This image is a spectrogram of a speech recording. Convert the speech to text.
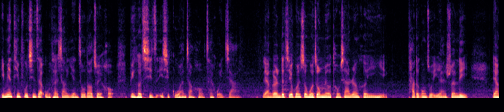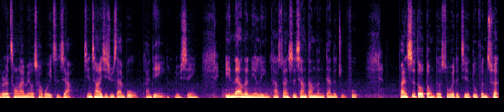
一面听父亲在舞台上演奏到最后，并和妻子一起鼓完掌后才回家。两个人的结婚生活中没有投下任何阴影，他的工作依然顺利。两个人从来没有吵过一次架，经常一起去散步、看电影、旅行。以那样的年龄，她算是相当能干的主妇，凡事都懂得所谓的节度分寸，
